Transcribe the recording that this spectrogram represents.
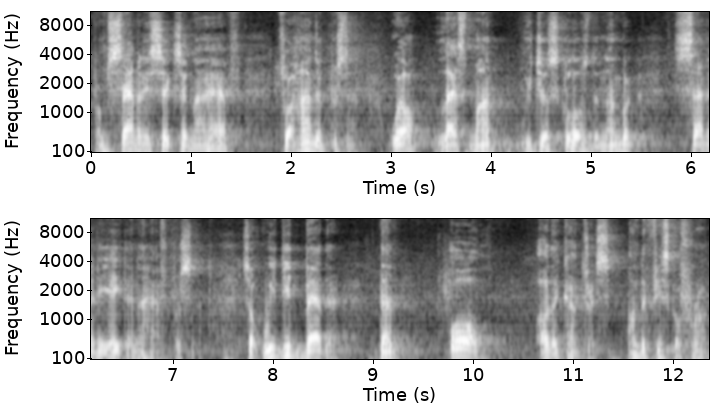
from 76.5 to 100%. Well, last month, we just closed the number, 78.5%. So we did better than all other countries on the fiscal front.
